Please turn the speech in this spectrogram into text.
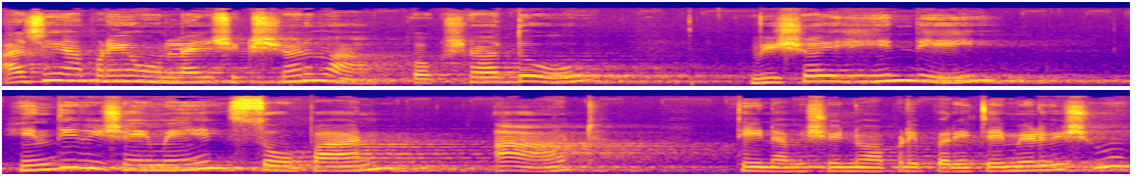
આજે આપણે ઓનલાઈન શિક્ષણમાં કક્ષા દો, વિષય હિન્દી હિન્દી વિષય મેં સોપાન આઠ, તેના વિષયનો આપણે પરિચય મેળવીશું.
